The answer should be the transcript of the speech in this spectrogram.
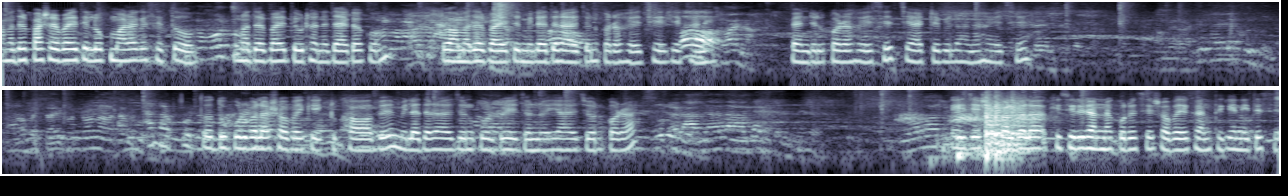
আমাদের পাশের বাড়িতে লোক মারা গেছে তো ওনাদের বাড়িতে উঠানে জায়গা কম। তো আমাদের বাড়িতে মিলাদের আয়োজন করা হয়েছে যেখানে প্যান্ডেল করা হয়েছে, চেয়ার টেবিল আনা হয়েছে। তো দুপুরবেলা সবাইকে একটু খাওয়াবে, মিলাদের আয়োজন করবে, এই জন্য এই আয়োজন করা। এই যে সকালবেলা খিচুড়ি রান্না করেছে, সবাই এখান থেকে নিতেছে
